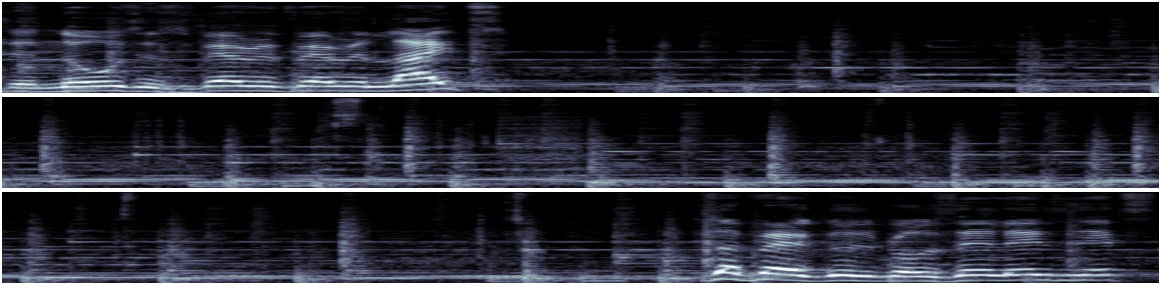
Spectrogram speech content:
The nose is very, very light. It's a very good rosé, and gents.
